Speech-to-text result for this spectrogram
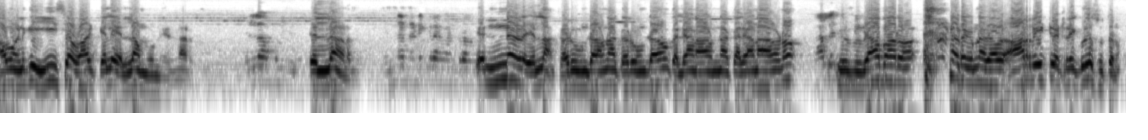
அவங்களுக்கு ஈஸியா வாழ்க்கையில எல்லாம் முன்னேறினார். எல்லாம் முடிஞ்சு எல்லாம் நடக்கும் என்ன எல்லாம் கரு உண்டாகும்னா கரு உண்டாகும் கல்யாணம் ஆகணும்னா கல்யாணம் ஆகணும். வியாபாரம் நடக்கணும்னா ஆறரை டு எட்டரைக்குள்ள சுத்தணும்.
